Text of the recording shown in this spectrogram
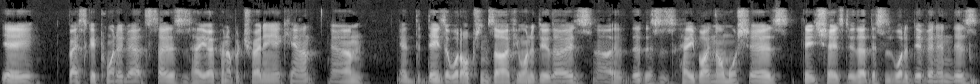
yeah, he basically pointed out to say this is how you open up a trading account. Um, you know, th- these are what options are if you want to do those. Uh, th- this is how you buy normal shares. These shares do that. This is what a dividend is, and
